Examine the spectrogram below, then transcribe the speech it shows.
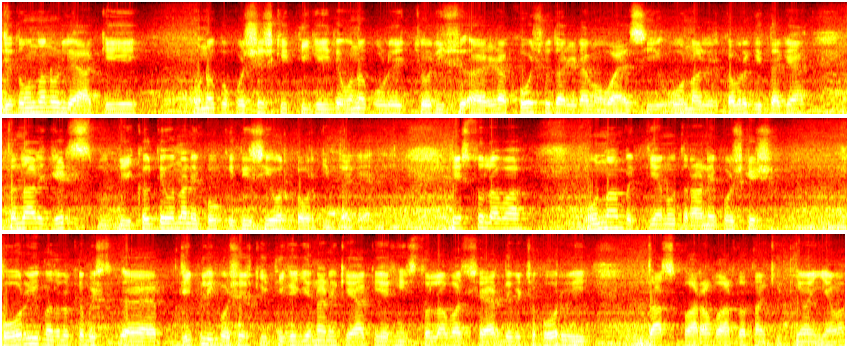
ਜਦੋਂ ਉਹਨਾਂ ਨੂੰ ਲਿਆ ਕੇ ਉਹਨਾਂ ਕੋਲ ਕੋਸ਼ਿਸ਼ ਕੀਤੀ ਗਈ, ਤੇ ਉਹਨਾਂ ਕੋਲੇ ਚੋਰੀ ਸ਼ੁ- ਅਹ ਜਿਹੜਾ ਖੋਹਸ਼ੁਦਾ ਜਿਹੜਾ ਮੋਬਾਈਲ ਸੀ, ਉਹ ਨਾਲ ਰਿਕਵਰ ਕੀਤਾ ਗਿਆ ਤੇ ਨਾਲ ਜਿਸ ਵਹੀਕਲ ਤੇ ਉਹਨਾਂ ਨੇ ਖੋਹ ਕੀਤੀ ਸੀ, ਉਹ ਰਿਕਵਰ ਕੀਤਾ ਗਿਆ। ਇਸ ਤੋਂ ਇਲਾਵਾ ਉਹਨਾਂ ਵਿਅਕਤੀਆਂ ਨੂੰ ਦੌਰਾਨੇ ਪੁੱਛਗਿੱਛ ਹੋਰ ਵੀ ਮਤਲਬ ਕਿ ਡੀਪਲੀ ਕੋਸ਼ਿਸ਼ ਕੀਤੀ ਗਈ ਜਿਨ੍ਹਾਂ ਨੇ ਕਿਹਾ ਕਿ ਅਸੀਂ ਇਸ ਤੋਂ ਇਲਾਵਾ ਸ਼ਹਿਰ ਦੇ ਵਿੱਚ ਹੋਰ ਵੀ 10 12 ਵਾਰਦਾਤਾਂ ਕੀਤੀਆਂ ਹੋਈਆਂ ਵਾ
